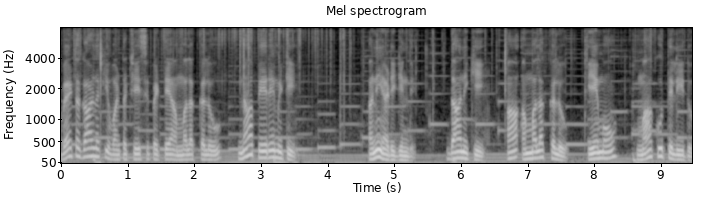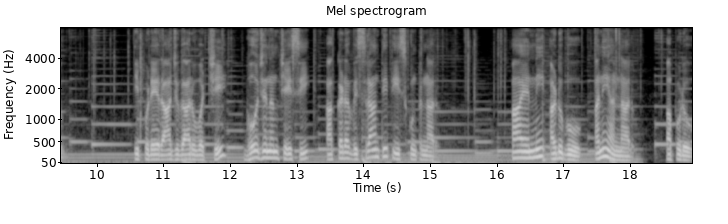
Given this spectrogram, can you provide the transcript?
వేటగాళ్ళకి వంట చేసి పెట్టే అమ్మలక్కలు నా పేరేమిటి? అని అడిగింది. దానికి ఆ అమ్మలక్కలు ఏమో మాకు తెలీదు. ఇప్పుడే రాజుగారు వచ్చి భోజనం చేసి అక్కడ విశ్రాంతి తీసుకుంటున్నారు. ఆయన్ని అడుగు అని అన్నారు. అప్పుడు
